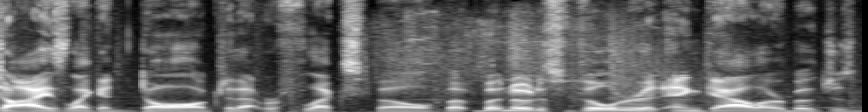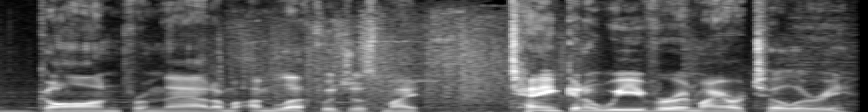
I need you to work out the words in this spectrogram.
dies like a dog to that reflect spell. But but notice Vildred and Gala are both just gone from that. I'm, I'm left with just my tank and a weaver and my artillery.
